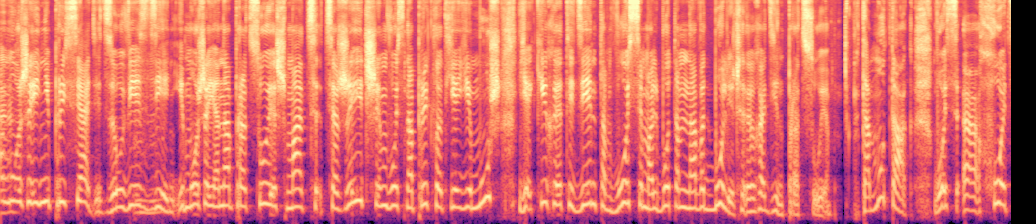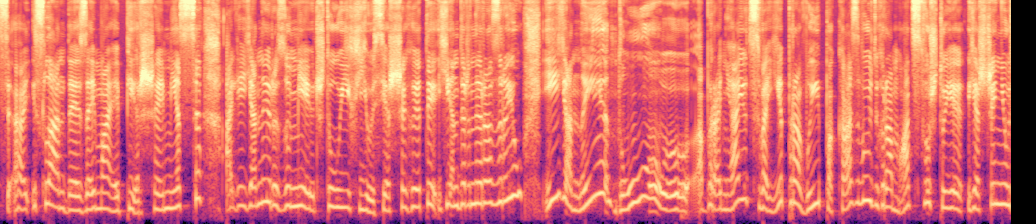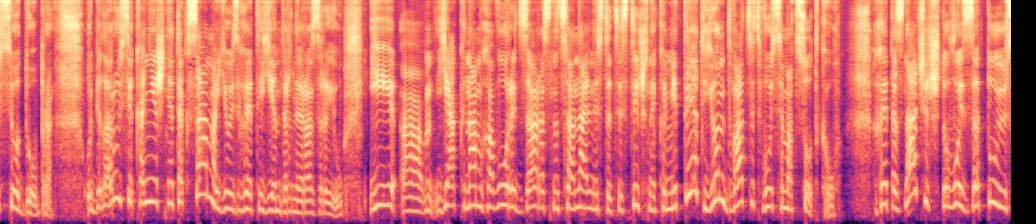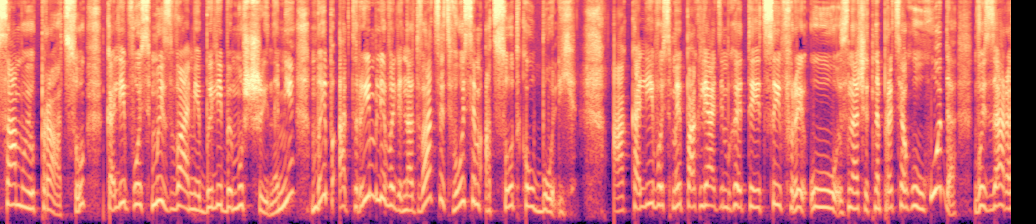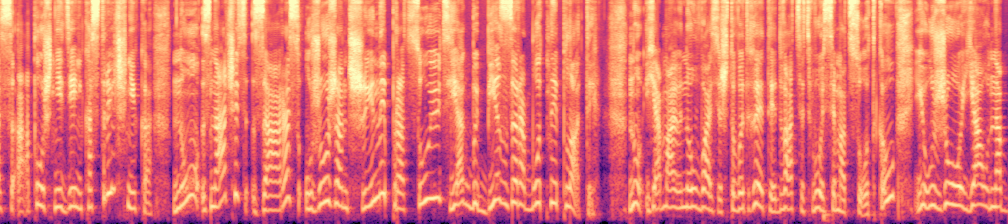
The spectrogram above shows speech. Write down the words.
можа і не прысядзець за ўвесь дзень дзень. І можа яна працуе шмат цяжэй чым вось напрыклад яе муж які гэты дзень там 8 альбо там нават болей гадзін працуе. Таму так вось хоць Ісландыя займае першае месца але яны разумеюць што ў іх ёсць яшчэ гэты гендерны разрыў і яны ну абараняюць свае правы паказваюць грамадству што яшчэ не ўсё добра. У Беларусі канешне таксама ёсць гэты гендерны разрыў. І а, як нам гаворыць зараз нацыянальны статыстычны камітэт ён 28соткаў Гэта значыць што вось за тую самую працу калі б вось мы з вами былі бы мужчынамі мы б атрымлівалі на 28соткаў болей. А калі вось мы паглядзім гэтыя цифры у значит на працягу года вось зараз апошні дзень кастрычніка ну значыць зараз ужо жанчыны працуюць як бы без заработнай платы. Ну я маю на увазе что вот гэтые 28соткаў і ўжо яўна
